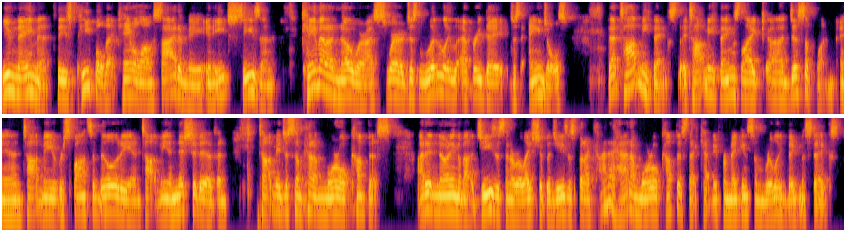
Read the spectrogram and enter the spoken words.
you name it. These people that came alongside of me in each season came out of nowhere. I swear, just literally every day, just angels that taught me things. They taught me things like uh, discipline and taught me responsibility and taught me initiative and taught me just some kind of moral compass. I didn't know anything about Jesus and a relationship with Jesus, but I kind of had a moral compass that kept me from making some really big mistakes.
